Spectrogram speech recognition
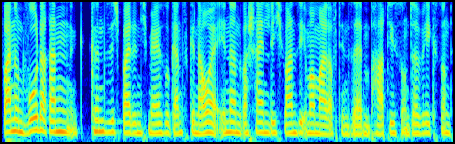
wann und wo daran können sie sich beide nicht mehr so ganz genau erinnern. Wahrscheinlich waren sie immer mal auf denselben Partys unterwegs. Und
